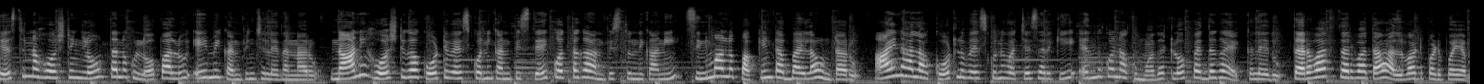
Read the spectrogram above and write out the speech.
చేస్తున్న హోస్టింగ్లో తనకు లోపాలు ఏమీ కనిపించలేదన్నారు. నాని హోస్ట్గా కోటు వేసుకొని కనిపిస్తే కొత్తగా అనిపిస్తుంది కానీ సినిమాలో పక్కింటి అబ్బాయిలా ఉంటారు. ఆయన అలా కోట్లు వేసుకుని వచ్చేసరికి ఎందుకో నాకు మొదట్లో పెద్దగా ఎక్కలేదు. తర్వాత తర్వాత అలవాటు పడిపోయాం.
